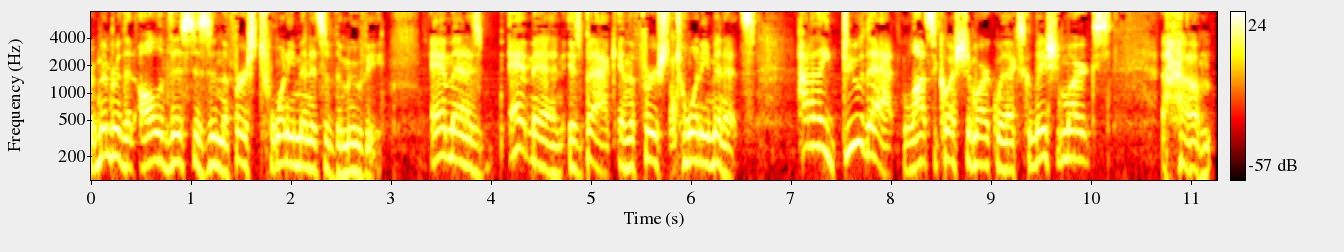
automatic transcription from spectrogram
Remember that all of this is in the first 20 minutes of the movie. Ant-Man is, Ant-Man is back in the first 20 minutes. How do they do that? Lots of question mark with exclamation marks. Um,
